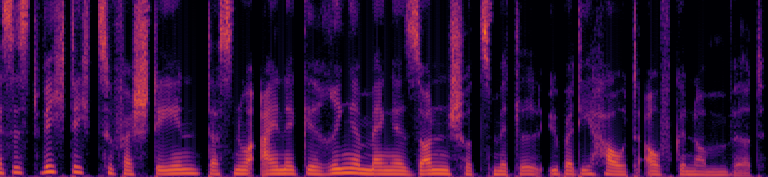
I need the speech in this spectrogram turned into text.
Es ist wichtig zu verstehen, dass nur eine geringe Menge Sonnenschutzmittel über die Haut aufgenommen wird.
